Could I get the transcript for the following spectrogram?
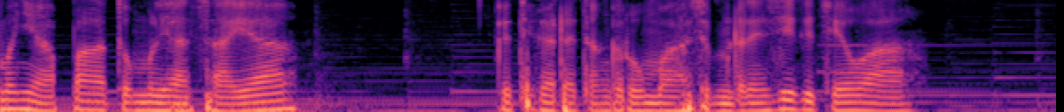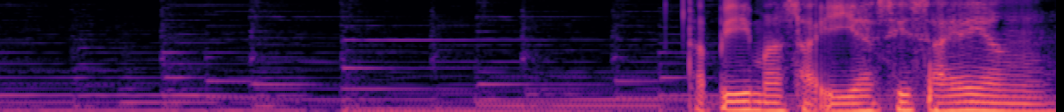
menyapa atau melihat saya ketika datang ke rumah. Sebenarnya sih kecewa. Tapi masa iya sih saya yang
